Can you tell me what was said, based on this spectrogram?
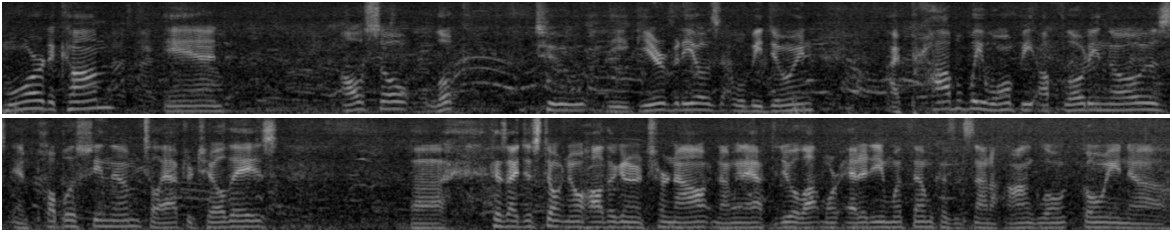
more to come, and also look to the gear videos that we'll be doing. I probably won't be uploading those and publishing them till after trail days because I just don't know how they're going to turn out, and I'm going to have to do a lot more editing with them because it's not an ongoing uh,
